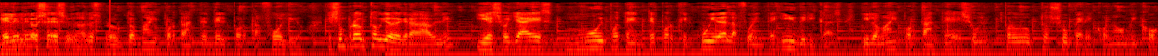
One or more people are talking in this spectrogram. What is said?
El LOC es uno de los productos más importantes del portafolio. Es un producto biodegradable y eso ya es muy potente porque cuida las fuentes hídricas y lo más importante es un producto súper económico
